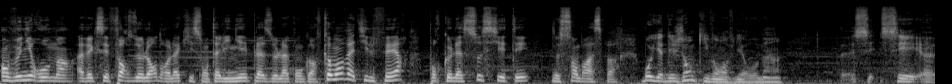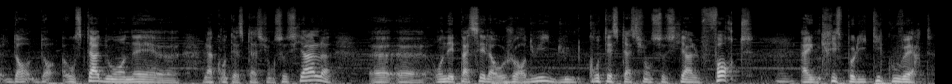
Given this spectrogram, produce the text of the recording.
en venir aux mains avec ces forces de l'ordre là qui sont alignées place de la Concorde. Comment va-t-il faire pour que la société ne s'embrasse pas? Bon, il y a des gens qui vont en venir aux mains. C'est euh, au stade où on est euh, la contestation sociale, euh, on est passé là aujourd'hui d'une contestation sociale forte à une crise politique ouverte.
